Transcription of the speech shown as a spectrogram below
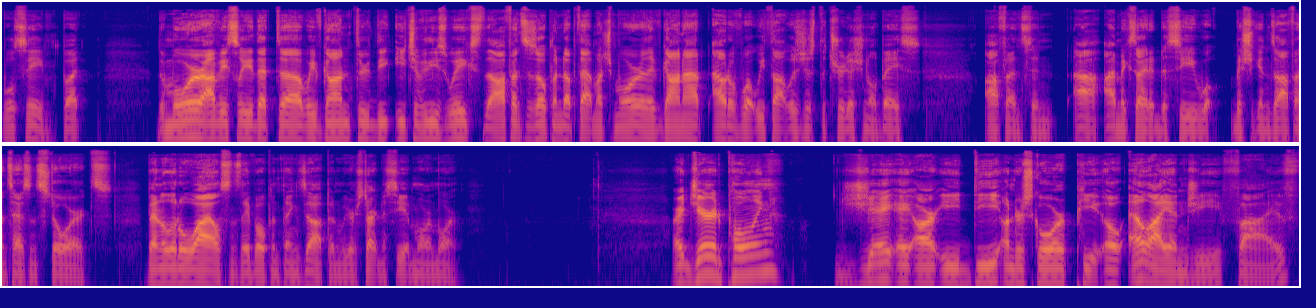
We'll see. But the more obviously that uh, we've gone through the, each of these weeks, the offense has opened up that much more. They've gone out out of what we thought was just the traditional base offense, and uh, I'm excited to see what Michigan's offense has in store. It's been a little while since they've opened things up, and we are starting to see it more and more. All right, Jared Poling, J A R E D underscore P O L I N G five.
